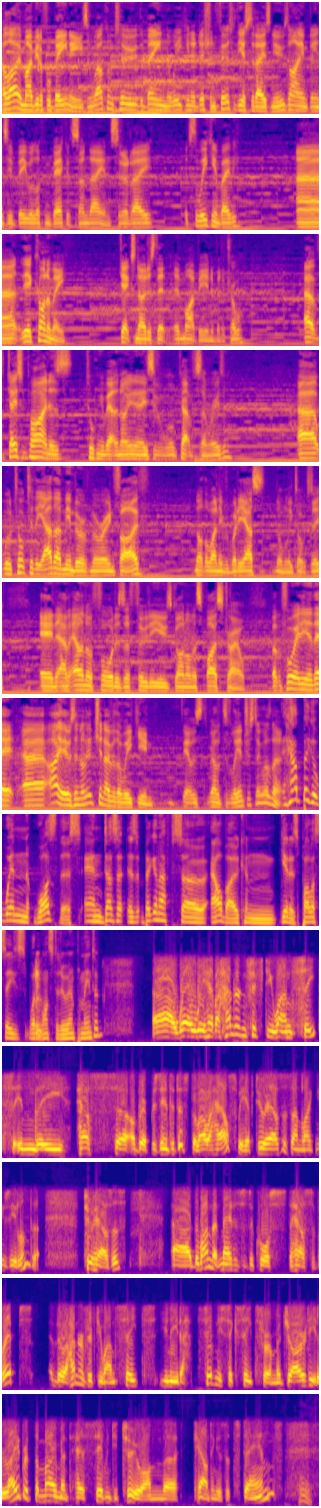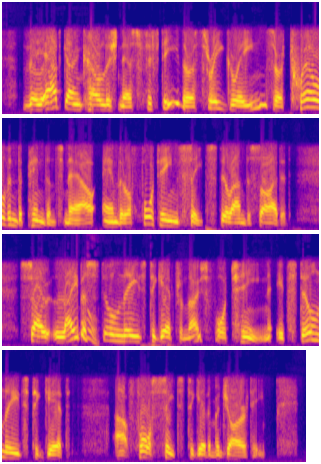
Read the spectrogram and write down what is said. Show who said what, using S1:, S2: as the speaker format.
S1: Hello, my beautiful beanies, and welcome to the Bean, the weekend edition. First with yesterday's news, I am Glenn ZB. We're looking back at Sunday and Saturday. It's the weekend, baby. Uh, the economy. Jack's noticed that it might be in a bit of trouble. Uh, Jason Pine is talking about the 1987 World Cup for some reason. Uh, we'll talk to the other member of Maroon 5, not the one everybody else normally talks to. And um, Eleanor Ford is a foodie who's gone on a spice trail. But before any of that, uh, oh, there was an election over the weekend. That was relatively interesting, wasn't it?
S2: How big a win was this, and does it is it big enough so Albo can get his policies, what he wants to do, implemented?
S3: Uh, well, we have 151 seats in the House uh, of Representatives, the lower house. We have two houses, unlike New Zealand, uh, two houses. Uh, the one that matters is, of course, the House of Reps. There are 151 seats. You need a 76 seats for a majority. Labor at the moment has 72 on the counting as it stands. Mm. The outgoing coalition has 50. There are three Greens. There are 12 independents now, and there are 14 seats still undecided. So Labor oh. still needs to get from those 14, it still needs to get uh, four seats to get a majority.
